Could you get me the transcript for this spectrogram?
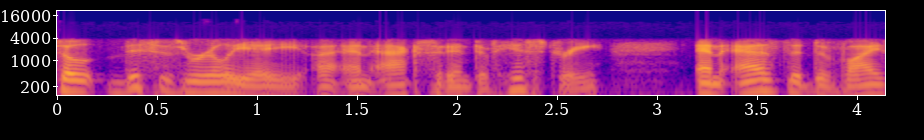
So this is really a, a an accident of history. And as the device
